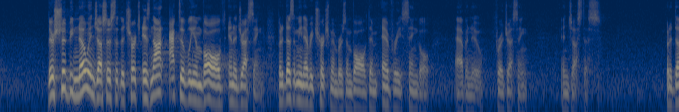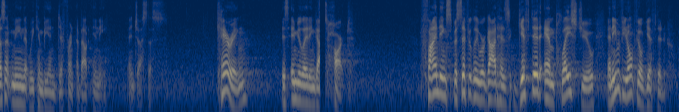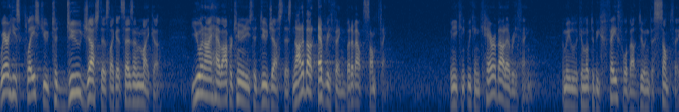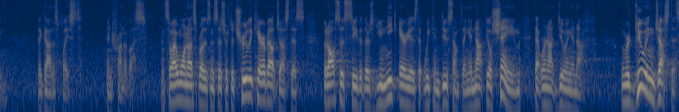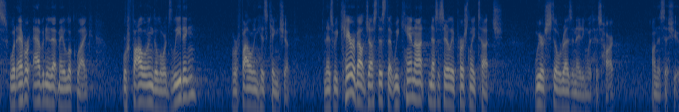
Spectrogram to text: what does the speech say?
There should be no injustice that the church is not actively involved in addressing, but it doesn't mean every church member is involved in every single avenue for addressing injustice. But it doesn't mean that we can be indifferent about any injustice. Caring is emulating God's heart. Finding specifically where God has gifted and placed you, and even if you don't feel gifted, where He's placed you to do justice, like it says in Micah. You and I have opportunities to do justice, not about everything, but about something. We can, we can care about everything, and we can look to be faithful about doing the something that God has placed in front of us. And so I want us, brothers and sisters, to truly care about justice, but also see that there's unique areas that we can do something and not feel shame that we're not doing enough. When we're doing justice, whatever avenue that may look like, we're following the Lord's leading, we're following his kingship. And as we care about justice that we cannot necessarily personally touch, we are still resonating with his heart on this issue.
